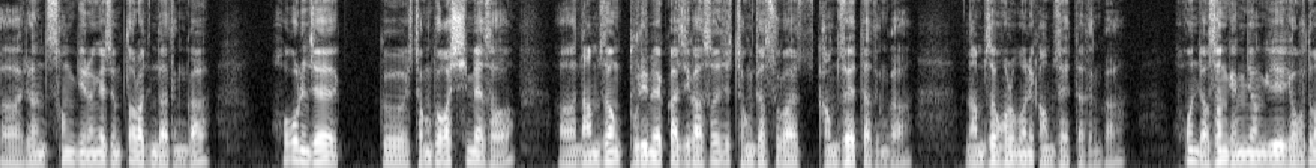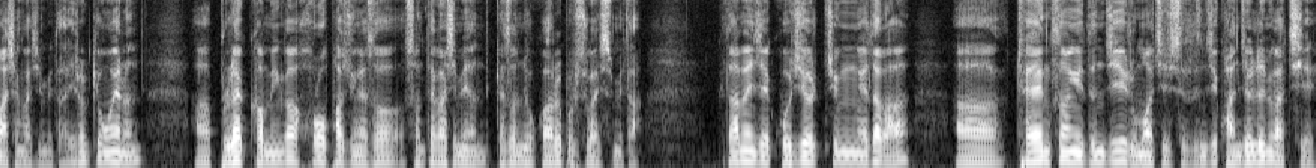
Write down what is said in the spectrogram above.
어, 이런 성기능이 좀 떨어진다든가, 혹은 이제 그 정도가 심해서 어, 남성 불임에까지 가서 이제 정자수가 감소했다든가, 남성 호르몬이 감소했다든가, 혹은 여성 갱년기의 경우도 마찬가지입니다. 이럴 경우에는 아, 블랙커민과 호로파 중에서 선택하시면 개선 효과를 볼 수가 있습니다. 그 다음에 이제 고지혈증에다가 아, 퇴행성이든지 루마티스든지 관절염이 같이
